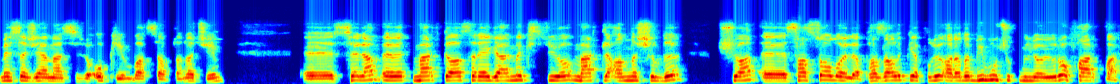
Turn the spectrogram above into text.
Mesajı hemen size okuyayım. WhatsApp'tan açayım. Ee, selam. Evet Mert Galatasaray'a gelmek istiyor. Mert'le anlaşıldı. Şu an e, Sassuolo'yla pazarlık yapılıyor. Arada 1,5 milyon euro fark var.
